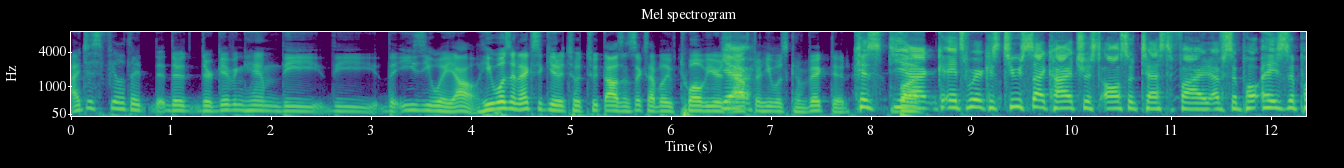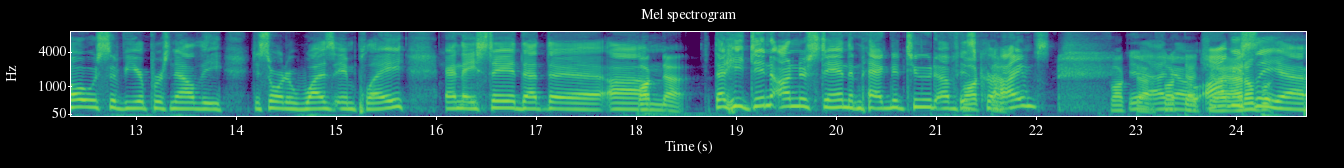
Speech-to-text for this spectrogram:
I just feel that they're they're giving him the the the easy way out. He wasn't executed till 2006, I believe, 12 years Yeah. after he was convicted. Because yeah, it's weird. Because two psychiatrists also testified of suppo- his supposed severe personality disorder was in play, and they stated that the um, Fuck that. That he didn't understand the magnitude of his Fuck that. crimes. Fuck Yeah, that. I Fuck know. that shit. I- I don't Obviously, be- yeah.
